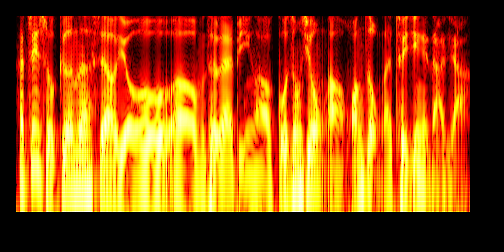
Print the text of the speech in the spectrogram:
那这首歌呢是要由呃我们特别来宾啊国忠兄啊黄总来推荐给大家。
